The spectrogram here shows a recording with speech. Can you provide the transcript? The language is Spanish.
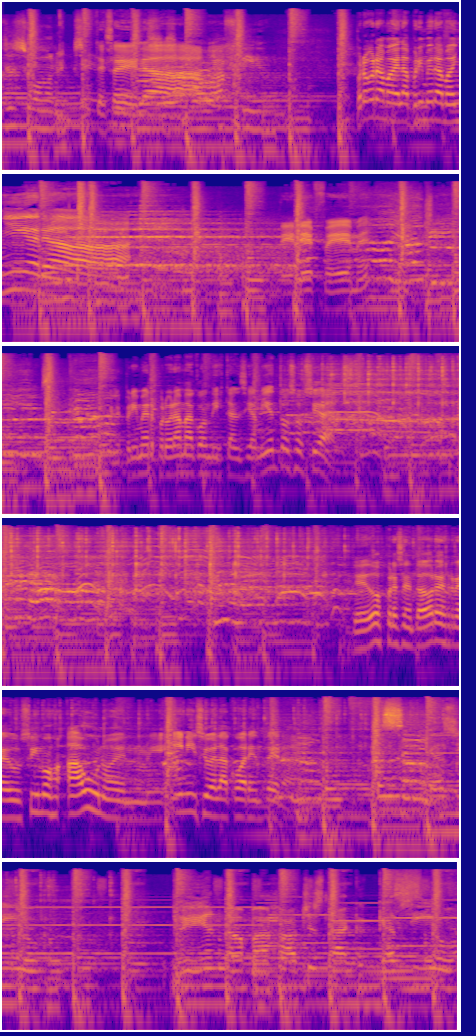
Este es el. Programa de la primera mañana del FM. El primer programa con distanciamiento social. De dos presentadores reducimos a uno en mi inicio de la cuarentena.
